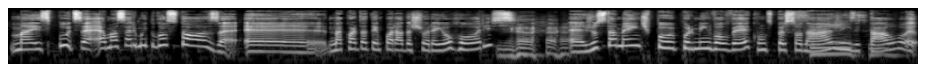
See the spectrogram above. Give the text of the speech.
Mas, putz, é, é uma série muito gostosa. É, na quarta temporada chorei horrores. é, justamente por, por me envolver com os personagens sim, e sim. tal. Eu,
